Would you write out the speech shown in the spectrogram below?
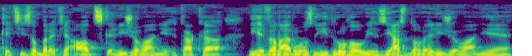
keď si zoberete alpské lyžovanie, tak eh, je veľa rôznych druhov. Je zjazdové lyžovanie,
